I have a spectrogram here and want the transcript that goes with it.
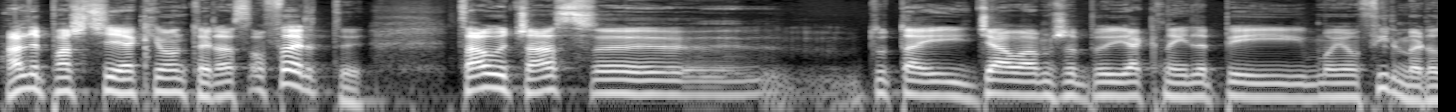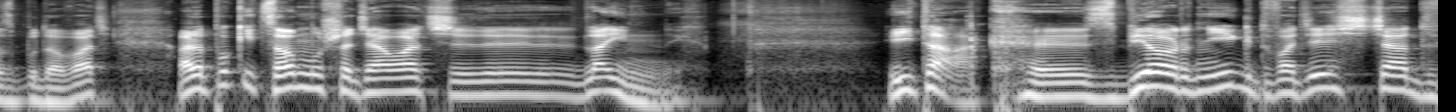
Ale patrzcie, jakie mam teraz oferty. Cały czas e, tutaj działam, żeby jak najlepiej moją firmę rozbudować, ale póki co muszę działać e, dla innych. I tak, e, zbiornik 22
